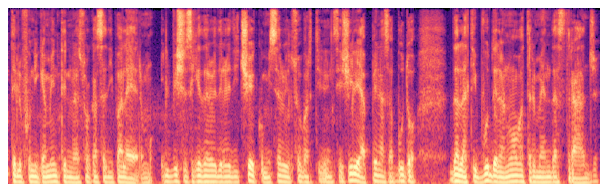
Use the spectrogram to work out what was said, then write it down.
telefonicamente nella sua casa di Palermo. Il vice segretario della DC e commissario del suo partito in Sicilia ha appena saputo dalla TV della nuova tremenda strage,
